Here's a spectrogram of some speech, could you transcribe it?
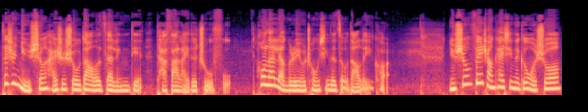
但是女生还是收到了在零点他发来的祝福。后来两个人又重新的走到了一块儿，女生非常开心的跟我说：“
